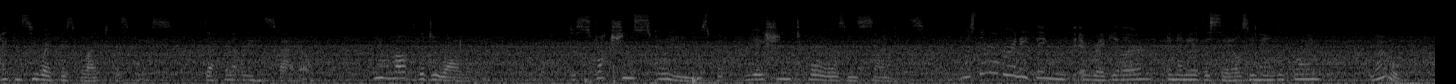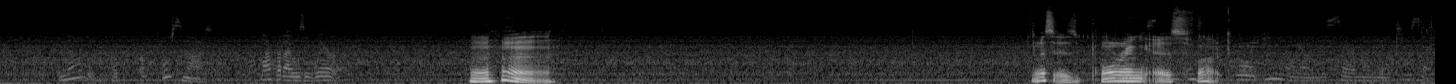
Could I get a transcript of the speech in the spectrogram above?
I can see why Fisk liked this piece. Definitely his style. You love the duality. Destruction screams, but creation toils in silence. Was there ever anything irregular in any of the sales you handled for him? No. No, of, of course not. Not that I was aware of. Mm-hmm. This is boring as fuck. Roll in more on this ceremonial tea set.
